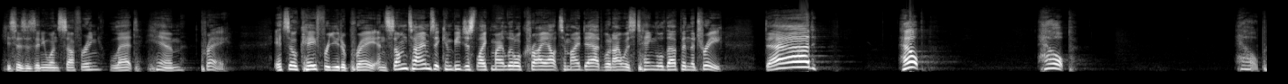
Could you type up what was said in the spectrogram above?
He says, Is anyone suffering? Let him pray. It's okay for you to pray. And sometimes it can be just like my little cry out to my dad when I was tangled up in the tree Dad, help! Help! Help.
